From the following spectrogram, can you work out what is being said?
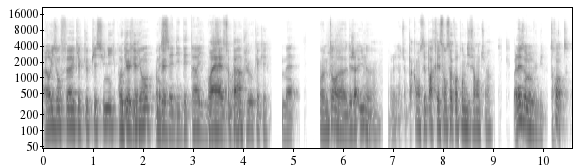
Alors, ils ont fait quelques pièces uniques pour les clients, mais c'est des détails. Ouais, c'est- sont pas non plus, ok, ok. Mais En même temps, euh, déjà une, euh, je veux dire, tu vas pas commencer par créer 150 montres différentes, tu vois. bah là, ils en ont vendu 30.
